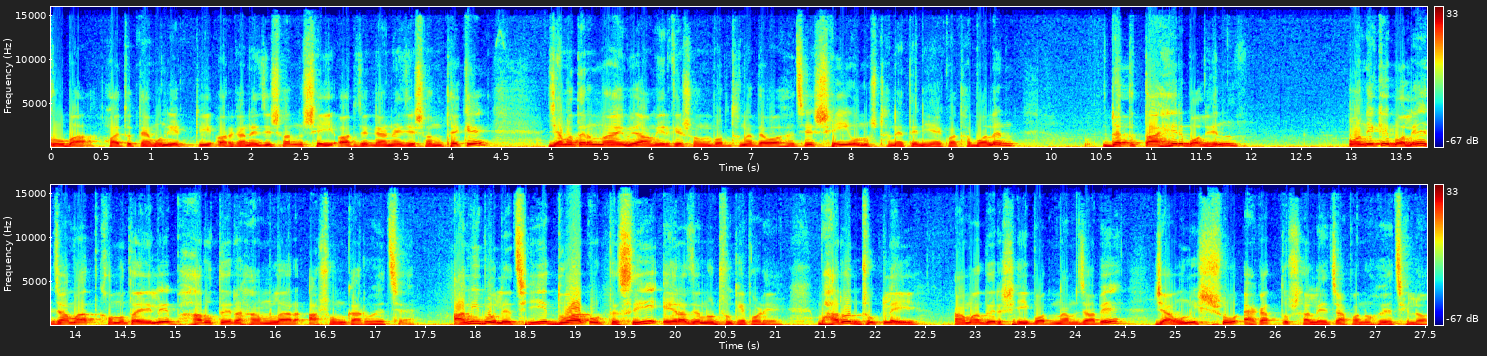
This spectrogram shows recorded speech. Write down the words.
কোবা হয়তো তেমনই একটি অর্গানাইজেশন সেই অর্গানাইজেশন থেকে জামাতের নায়েবে আমিরকে সংবর্ধনা দেওয়া হয়েছে। সেই অনুষ্ঠানে তিনি কথা বলেন। ডক্টর তাহের বলেন, অনেকে বলে জামাত ক্ষমতায় এলে ভারতের হামলার আশঙ্কা রয়েছে। আমি বলেছি, দোয়া করতেছি, এরা যেন ঢুকে পড়ে। ভারত ঢুকলেই আমাদের সেই বদনাম যাবে যা উনিশশো একাত্তর সালে চাপানো হয়েছিল।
